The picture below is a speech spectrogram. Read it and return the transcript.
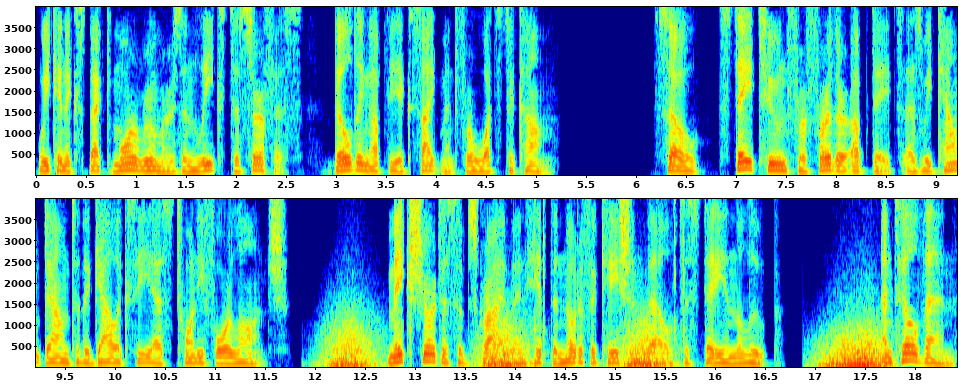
we can expect more rumors and leaks to surface, building up the excitement for what's to come. So, Stay tuned for further updates as we count down to the Galaxy S24 launch. Make sure to subscribe and hit the notification bell to stay in the loop. Until then,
